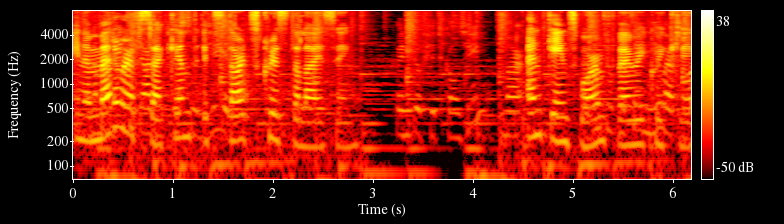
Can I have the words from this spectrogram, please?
In a matter of seconds, it starts crystallizing and gains warmth very quickly.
